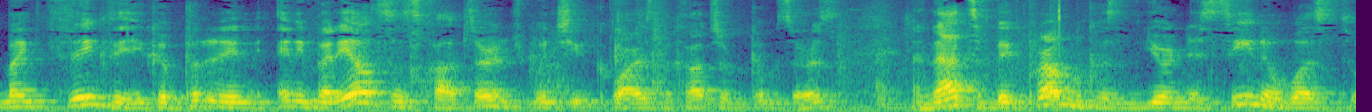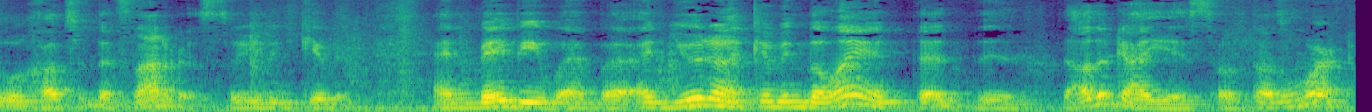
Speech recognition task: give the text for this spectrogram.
might think that you could put it in anybody else's chatzar, and when she acquires the chatzar, it becomes hers, and that's a big problem because your nesina was to a chatzar that's not hers, so you didn't give it, and maybe and you're not giving the land that the, the other guy is, so it doesn't work.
